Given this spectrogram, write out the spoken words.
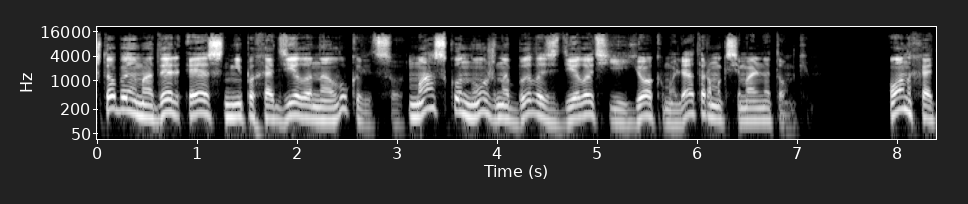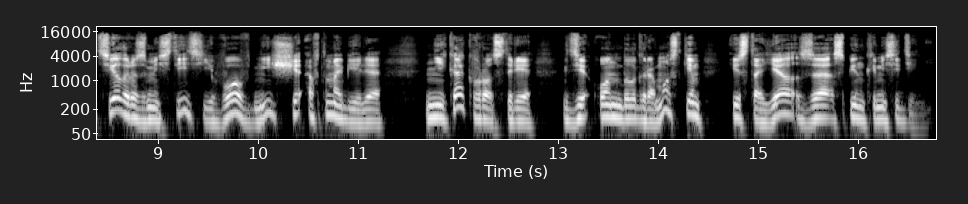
Чтобы модель S не походила на луковицу, маску нужно было сделать ее аккумулятор максимально тонким. Он хотел разместить его в днище автомобиля, не как в родстере, где он был громоздким и стоял за спинками сидений.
